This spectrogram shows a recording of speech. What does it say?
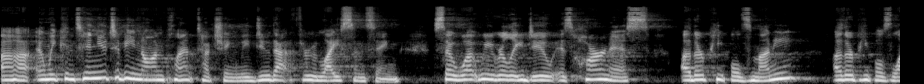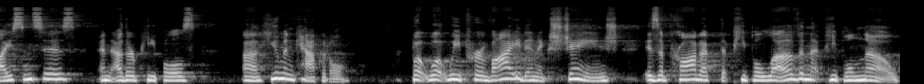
Uh, and we continue to be non-plant touching. We do that through licensing. So what we really do is harness other people's money, other people's licenses, and other people's uh, human capital. But what we provide in exchange is a product that people love and that people know.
